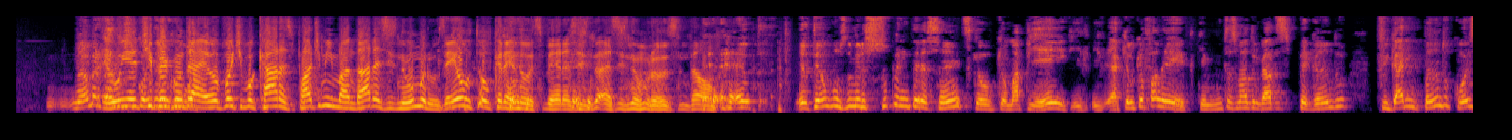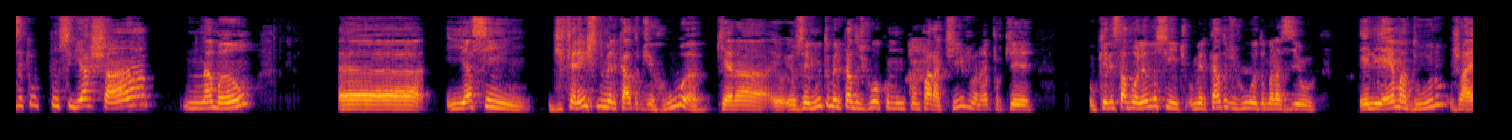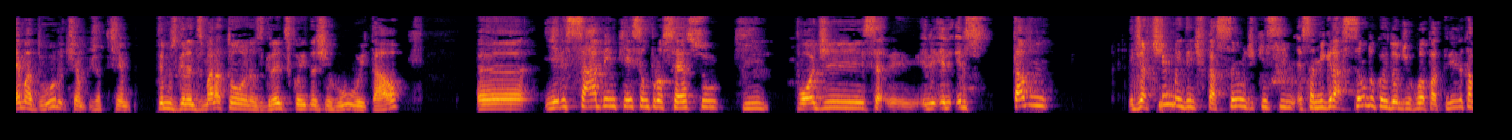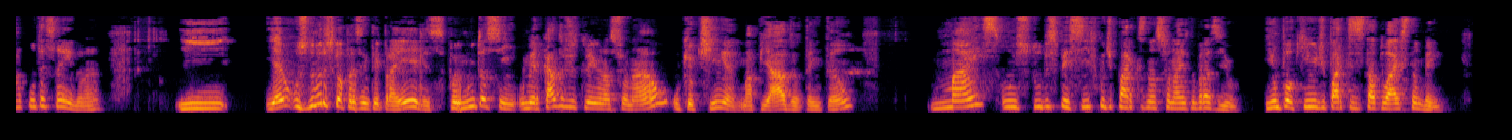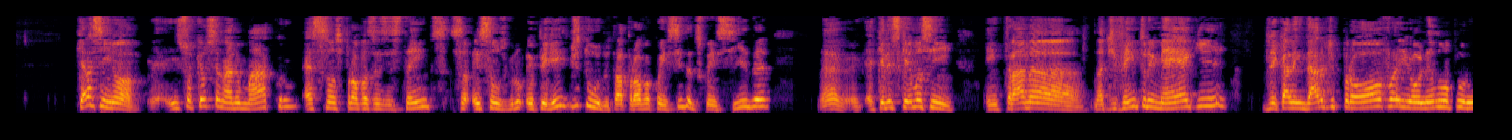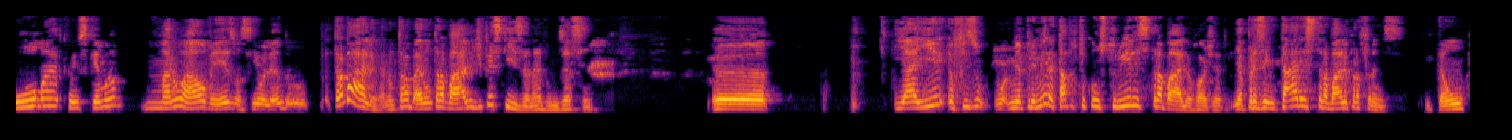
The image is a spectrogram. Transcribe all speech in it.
não é eu ia te perguntar, eu vou tipo, caras, pode me mandar esses números? Eu tô querendo ver esses, esses números, então. eu, eu, tenho alguns números super interessantes que eu, que eu mapeei, e, é aquilo que eu falei, fiquei muitas madrugadas pegando, fui garimpando coisa que eu consegui achar na mão. É, e assim, diferente do mercado de rua, que era. Eu, eu usei muito o mercado de rua como um comparativo, né? Porque o que eles estavam olhando é o seguinte: o mercado de rua do Brasil ele é maduro, já é maduro, tinha, já tinha, temos grandes maratonas, grandes corridas de rua e tal. Uh, e eles sabem que esse é um processo que pode. Eles estavam Eles já tinham uma identificação de que esse, essa migração do corredor de rua para trilha estava acontecendo, né? E, e aí, os números que eu apresentei para eles foi muito assim: o mercado de treino nacional, o que eu tinha mapeado até então, mais um estudo específico de parques nacionais no Brasil. E um pouquinho de parques estaduais também. Que era assim, ó, isso aqui é o cenário macro, essas são as provas existentes, são, esses são os grupos. Eu peguei de tudo, tá? Prova conhecida, desconhecida, né? Aquele esquema assim, entrar na, na Adventure Mag, ver calendário de prova e olhando uma por uma, com um esquema manual mesmo, assim, olhando. Trabalho, era um, trabalho era um trabalho de pesquisa, né? Vamos dizer assim. Uh, e aí eu fiz. minha primeira etapa foi construir esse trabalho, Roger, e apresentar esse trabalho para a França. Então,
